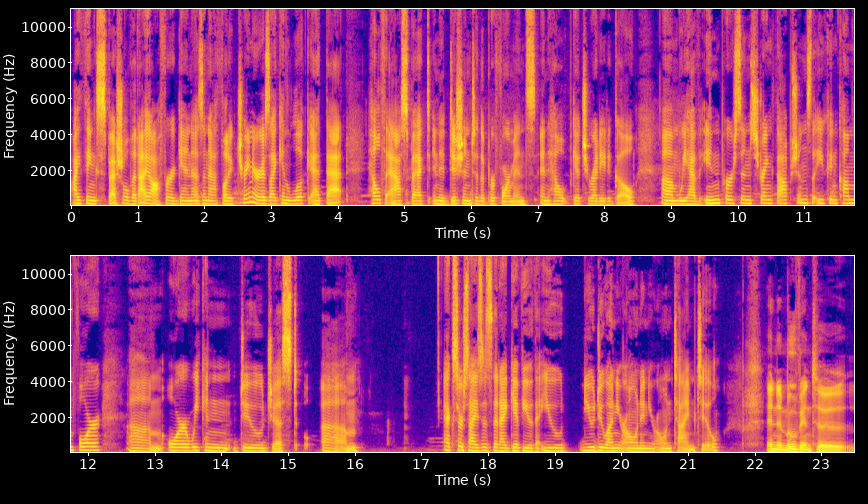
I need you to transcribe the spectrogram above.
I think special that I offer again as an athletic trainer is I can look at that health aspect in addition to the performance and help get you ready to go. Um, we have in person strength options that you can come for, um, or we can do just um, exercises that I give you that you you do on your own in your own time too. And to move into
